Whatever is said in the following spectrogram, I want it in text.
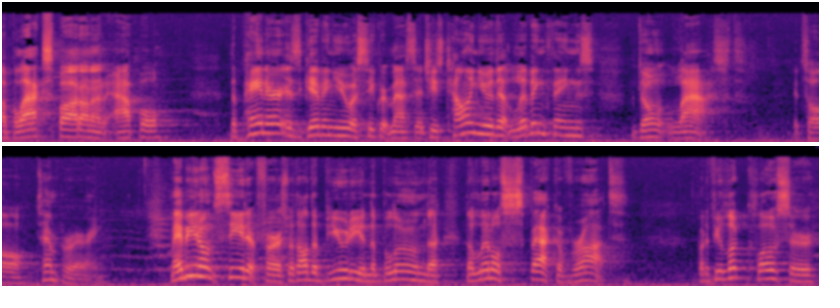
a black spot on an apple, the painter is giving you a secret message. He's telling you that living things don't last, it's all temporary. Maybe you don't see it at first with all the beauty and the bloom, the, the little speck of rot. But if you look closer,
